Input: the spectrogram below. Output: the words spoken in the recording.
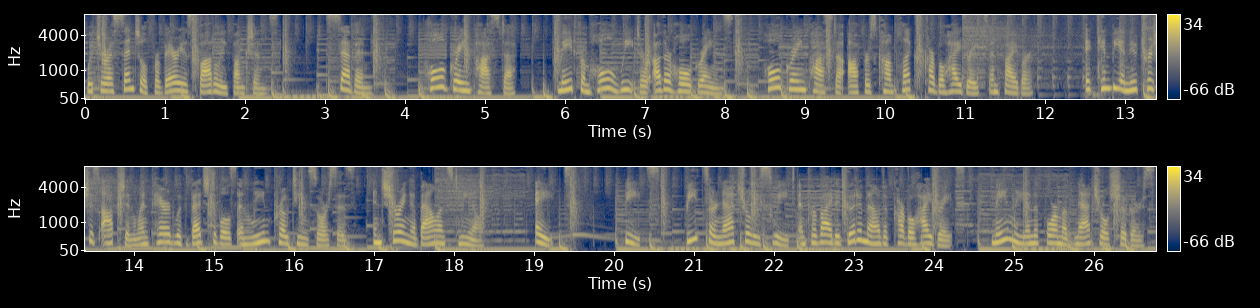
which are essential for various bodily functions. 7. Whole grain pasta. Made from whole wheat or other whole grains, whole grain pasta offers complex carbohydrates and fiber. It can be a nutritious option when paired with vegetables and lean protein sources, ensuring a balanced meal. 8. Beets. Beets are naturally sweet and provide a good amount of carbohydrates, mainly in the form of natural sugars.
